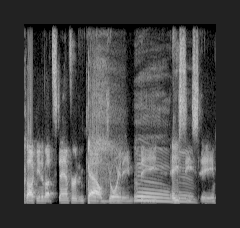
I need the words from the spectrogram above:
Talking about Stanford and Cal joining the ACC.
